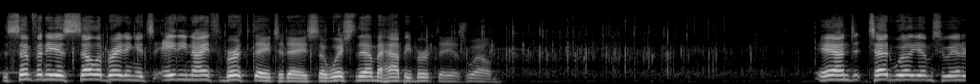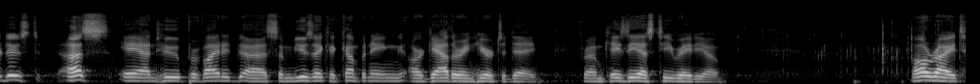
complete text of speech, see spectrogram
The symphony is celebrating its 89th birthday today, so wish them a happy birthday as well. And Ted Williams, who introduced us and who provided uh, some music accompanying our gathering here today from KZST Radio. All right,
